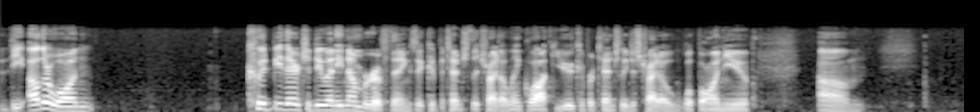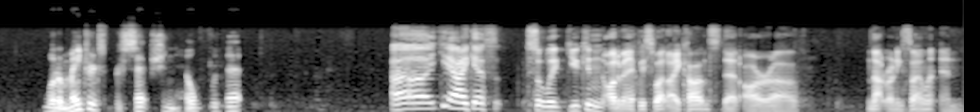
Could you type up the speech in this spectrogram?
the other one could be there to do any number of things. It could potentially try to link lock you. It could potentially just try to whoop on you. Um, Would a matrix perception help with that? Uh, yeah, I guess. So, like, you can automatically spot icons that are uh, not running silent, and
